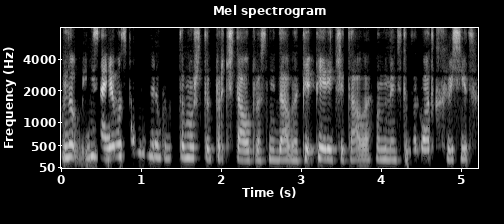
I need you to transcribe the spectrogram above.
Ну, не знаю, я его вспомнила, наверно, потому что прочитала просто недавно, пе- перечитала, он у меня где-то в закладках висит.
